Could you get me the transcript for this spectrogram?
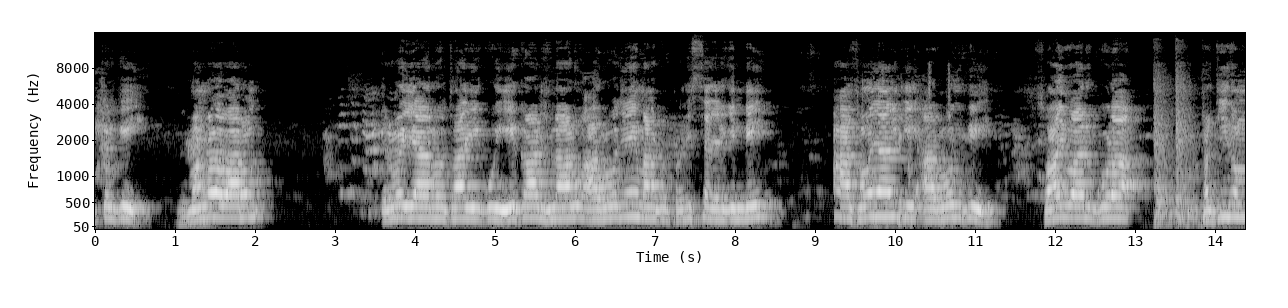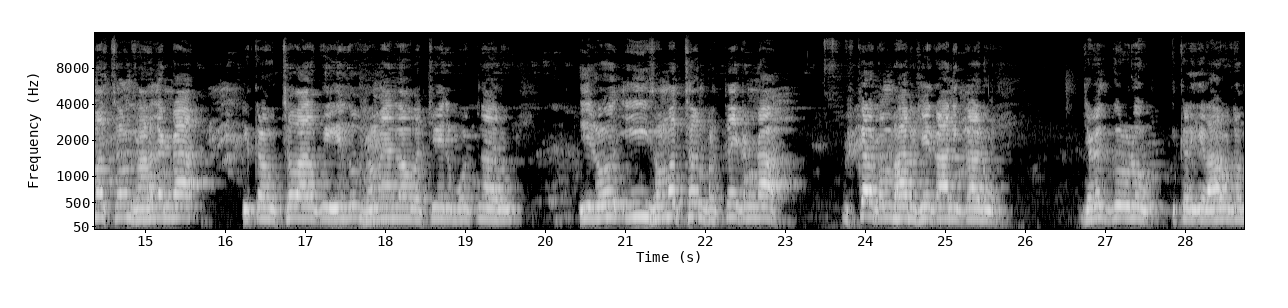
ఇక్కడికి మంగళవారం ఇరవై ఆరో తారీఖు ఏకాదశి నాడు ఆ రోజునే మనకు ప్రతిష్ట జరిగింది. ఆ సమయానికి ఆ రోజుకి స్వామివారికి కూడా ప్రతి సంవత్సరం సహజంగా ఇక్కడ ఉత్సవాలకు ఏదో సమయంలో వచ్చి వెళ్ళిపోతున్నారు. ఈ ఈ సంవత్సరం ప్రత్యేకంగా పుష్కర కుంభాభిషేకానికి కాడు జగద్గురుడు ఇక్కడికి రావడం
